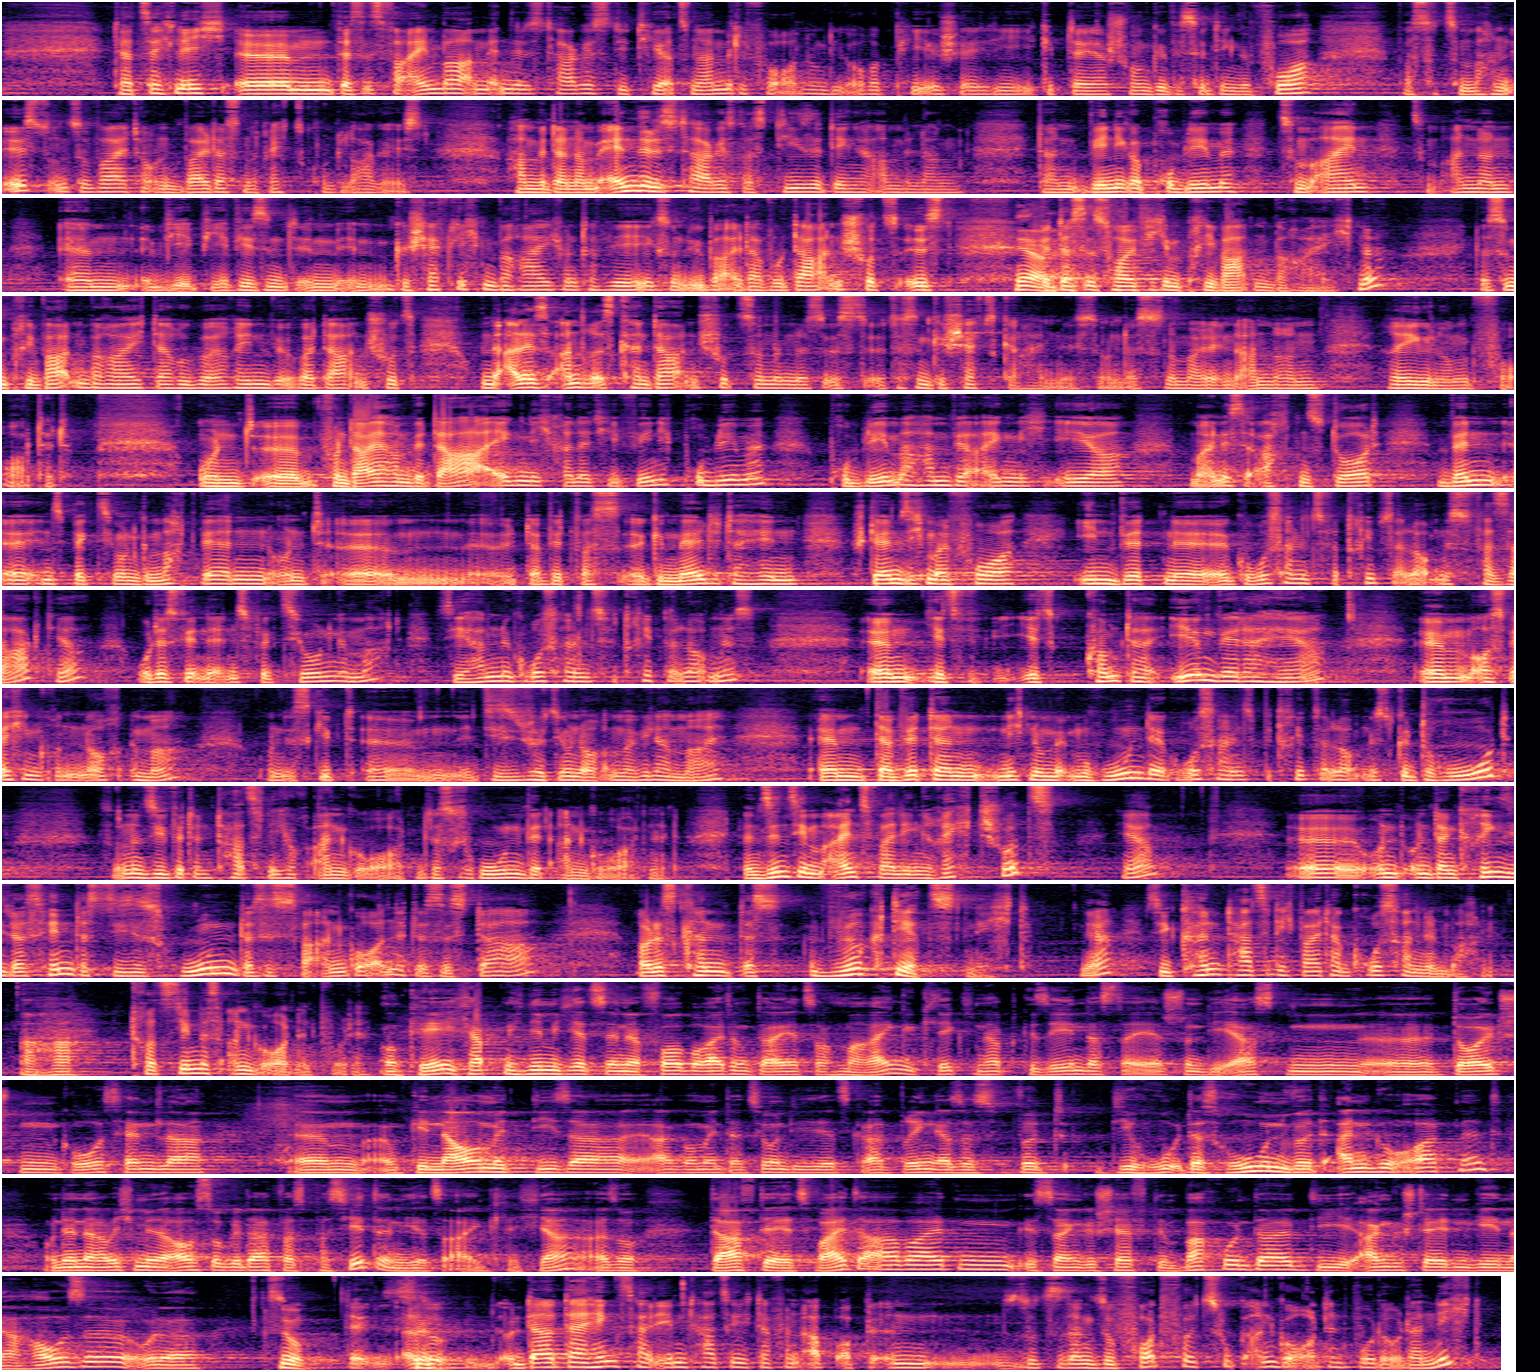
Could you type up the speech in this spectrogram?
Tatsächlich, ähm, das ist vereinbar am Ende des Tages. Die Tierarzneimittelverordnung, die europäische, die gibt da ja schon gewisse Dinge vor, was da zu machen ist und so weiter. Und weil das eine Rechtsgrundlage ist, haben wir dann am Ende des Tages, was diese Dinge anbelangt, dann weniger Probleme. Zum einen, zum anderen, ähm, wir, wir, wir sind im, im geschäftlichen Bereich unterwegs und überall da, wo Datenschutz ist, ja. das ist häufig im privaten Bereich. Ne? Das ist im privaten Bereich, darüber reden wir über Datenschutz. Und alles andere ist kein Datenschutz, sondern das, ist, das sind Geschäftsgeheimnisse und das ist nochmal in anderen Regelungen verortet. Und äh, von daher haben wir da eigentlich relativ wenig Probleme. Probleme haben wir eigentlich eher meines Erachtens dort, wenn äh, Inspektionen gemacht werden und ähm, da wird was äh, gemeldet dahin. Stellen Sie sich mal vor, Ihnen wird eine Großhandelsvertriebserlaubnis versagt, ja? oder es wird eine Inspektion gemacht. Sie haben eine Großhandelsvertriebserlaubnis. Ähm, jetzt, jetzt kommt da irgendwer daher, ähm, aus welchen Gründen auch immer, und es gibt ähm, die Situation auch immer wieder mal, ähm, da wird dann nicht nur mit dem Ruhen der Großhandelsbetriebserlaubnis gedroht, sondern sie wird dann tatsächlich auch angeordnet. Das Ruhen wird angeordnet. Dann sind sie im einstweiligen Rechtsschutz, ja, äh, und, und dann kriegen sie das hin, dass dieses Ruhen, das ist zwar angeordnet, das ist da, aber das, kann, das wirkt jetzt nicht. Ja? Sie können tatsächlich weiter Großhandel machen, Aha. trotzdem das angeordnet wurde. Okay, ich habe mich nämlich jetzt in der Vorbereitung da jetzt auch mal reingeklickt und habe gesehen, dass da ja schon die ersten äh, deutschen Großhändler ähm, genau mit dieser Argumentation, die Sie jetzt gerade bringen, also es wird die, das Ruhen wird angeordnet und dann habe ich mir auch so gedacht, was passiert denn jetzt eigentlich? Ja? Also darf der jetzt weiterarbeiten? Ist sein Geschäft im Bach runter? Die Angestellten gehen nach Hause oder so, also da, da hängt es halt eben tatsächlich davon ab, ob ein sozusagen Sofortvollzug angeordnet wurde oder nicht.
